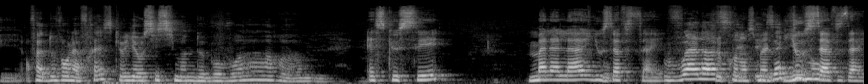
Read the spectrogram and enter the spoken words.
Et, enfin, devant la fresque, il y a aussi Simone de Beauvoir. Est-ce que c'est Malala Yousafzai? Voilà, je prononce mal. Yousafzai.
